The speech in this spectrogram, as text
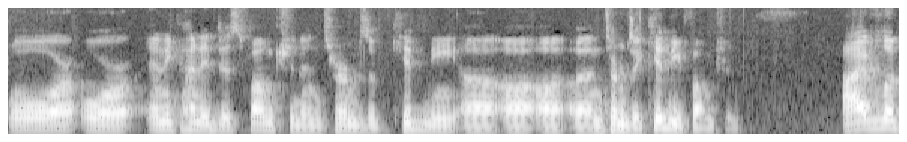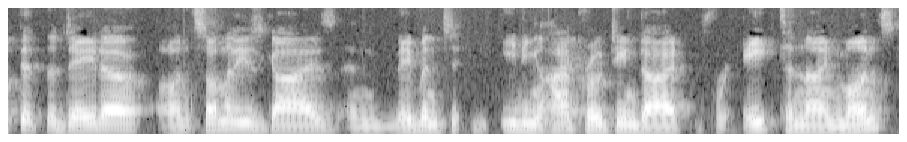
or or any kind of dysfunction in terms of kidney uh, uh, uh, in terms of kidney function? I've looked at the data on some of these guys, and they've been eating a high protein diet for eight to nine months,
